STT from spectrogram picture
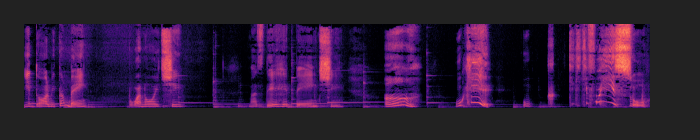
E dorme também. Boa noite. Mas de repente. Ah! O quê? O que, que foi isso?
